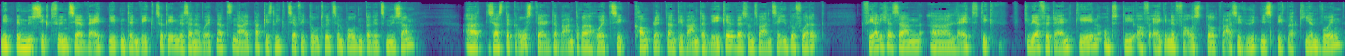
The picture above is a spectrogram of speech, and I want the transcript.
nicht bemüßigt fühlen, sehr weit neben den Weg zu gehen. Wir sind ein Waldnationalpark, es liegt sehr viel Totholz am Boden, da wird's mühsam. Äh, das heißt, der Großteil der Wanderer hält sich komplett an die Wanderwege, weil sonst waren sie überfordert. Gefährlicher sind äh, Leute, die querfeld eingehen und die auf eigene Faust da quasi Wildnis bivakieren wollen,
